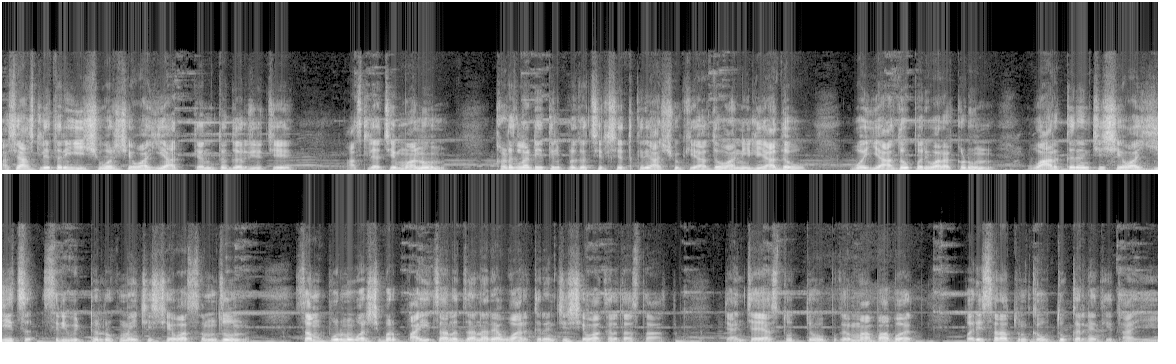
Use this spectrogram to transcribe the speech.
असे असले तरी ईश्वर सेवा ही अत्यंत गरजेचे असल्याचे मानून खडकलाट येथील प्रगतशील शेतकरी अशोक यादव अनिल यादव व यादव परिवाराकडून वारकऱ्यांची सेवा हीच श्री विठ्ठल रुक्माईची सेवा समजून संपूर्ण वर्षभर पायी चालत जाणाऱ्या वारकऱ्यांची सेवा करत असतात. त्यांच्या या स्तुत्य उपक्रमाबाबत परिसरातून कौतुक करण्यात येत आहे.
